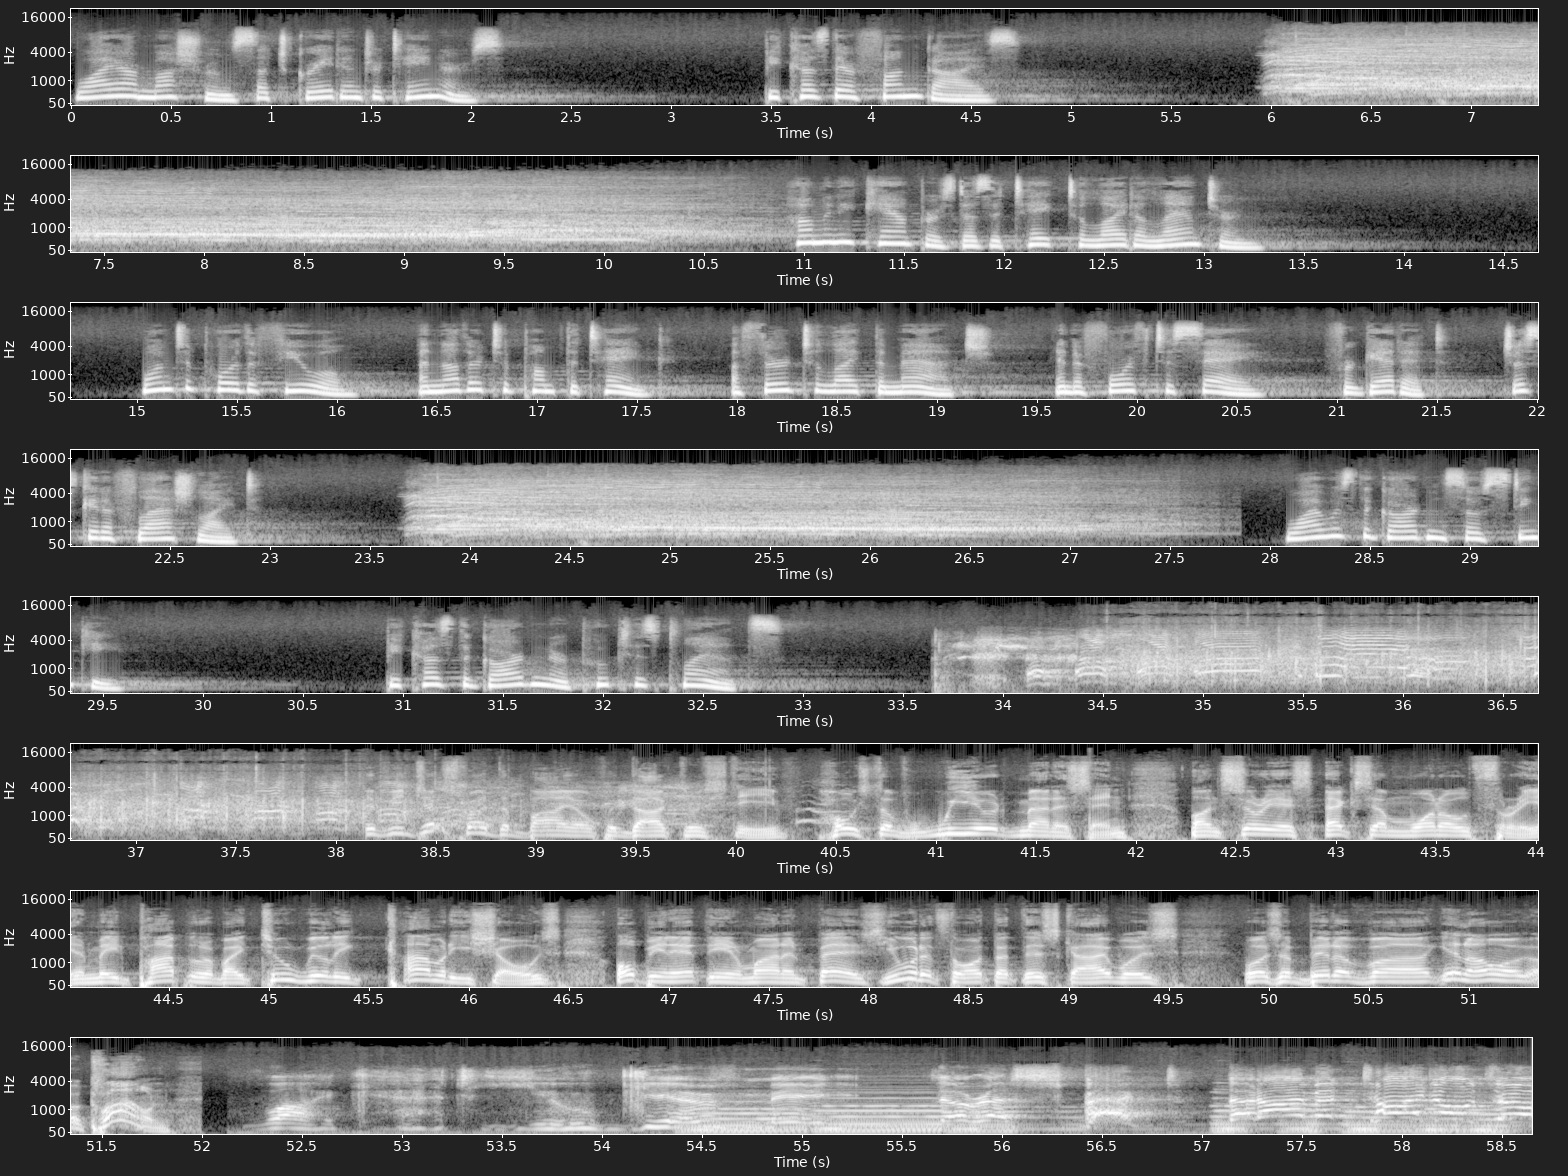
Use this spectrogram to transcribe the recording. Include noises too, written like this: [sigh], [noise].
Why are mushrooms such great entertainers? Because they're fun guys. How many campers does it take to light a lantern? One to pour the fuel, another to pump the tank, a third to light the match, and a fourth to say, forget it, just get a flashlight. Why was the garden so stinky? Because the gardener pooped his plants. If you just read the bio for Dr. Steve, host of Weird Medicine on Sirius XM 103 and made popular by two really comedy shows, Opie and Anthony and Ron and Fez, you would have thought that this guy was was a bit of a, you know, a, a clown. Why can't you give me the respect that I'm entitled to?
